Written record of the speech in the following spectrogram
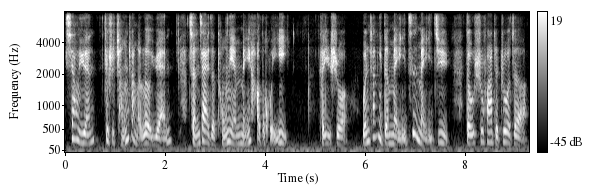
校园就是成长的乐园，承载着童年美好的回忆。可以说，文章里的每一字每一句都抒发着作者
